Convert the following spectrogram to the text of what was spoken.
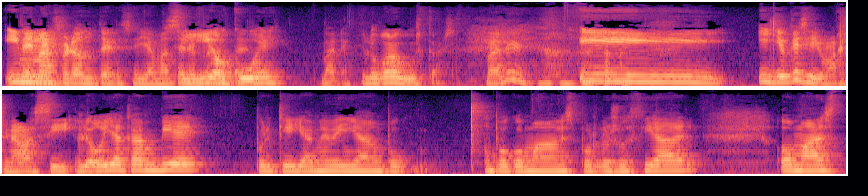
Y Teleprompter, se llama Sí, teleprompter. o QE. Vale. Y luego lo buscas. Vale. Y, y yo qué sé, me imaginaba así. Luego ya cambié porque ya me veía un, poco un poco más por lo social o más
